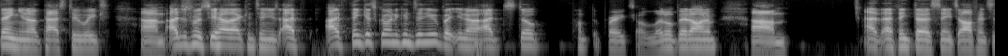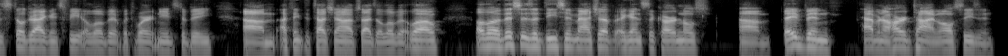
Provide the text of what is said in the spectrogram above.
thing, you know, the past two weeks. Um, I just want to see how that continues. I I think it's going to continue, but you know, I'd still pump the brakes a little bit on him. Um, I, I think the Saints offense is still dragging its feet a little bit with where it needs to be. Um, I think the touchdown upside's a little bit low. Although this is a decent matchup against the Cardinals. Um, they've been having a hard time all season,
